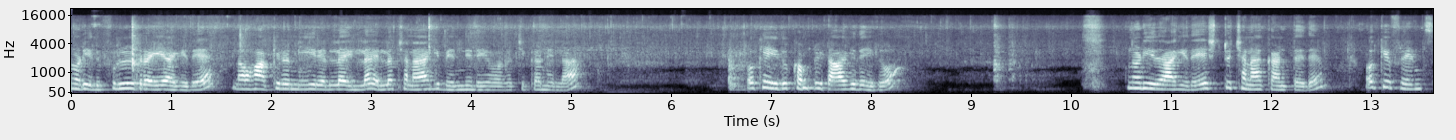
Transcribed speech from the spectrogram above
ನೋಡಿ, ಇದು ಫುಲ್ ಡ್ರೈ ಆಗಿದೆ. ನಾವು ಹಾಕಿರೋ ನೀರೆಲ್ಲ ಇಲ್ಲ, ಎಲ್ಲ ಚೆನ್ನಾಗಿ ಬೆಂದಿದೆ ಇವಾಗ ಚಿಕನ್ ಎಲ್ಲ. ಓಕೆ ಇದು ಕಂಪ್ಲೀಟ್ ಆಗಿದೆ ಇದು. ನೋಡಿ, ಇದಾಗಿದೆ, ಎಷ್ಟು ಚೆನ್ನಾಗಿ ಕಾಣ್ತಾ ಇದೆ. ಓಕೆ ಫ್ರೆಂಡ್ಸ್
